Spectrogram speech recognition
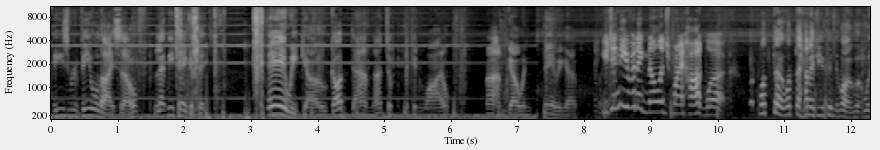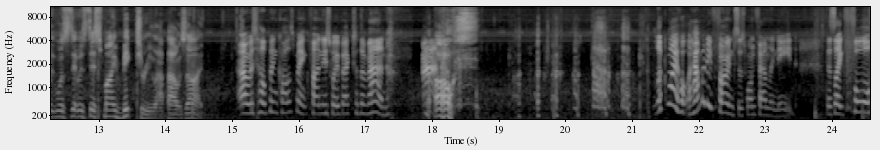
Please reveal thyself. Let me take a picture. There we go. God damn, that took a freaking while. Right, I'm going. There we go. You didn't even acknowledge my hard work. What the what the hell have you been? What was was, was this my victory lap outside? I was helping Cosmic find his way back to the van. Oh, Look my whole. How many phones does one family need? There's like four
